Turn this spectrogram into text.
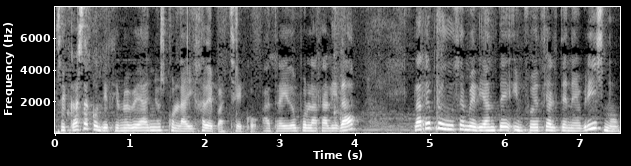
Se casa con 19 años con la hija de Pacheco. Atraído por la realidad, la reproduce mediante influencia del tenebrismo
